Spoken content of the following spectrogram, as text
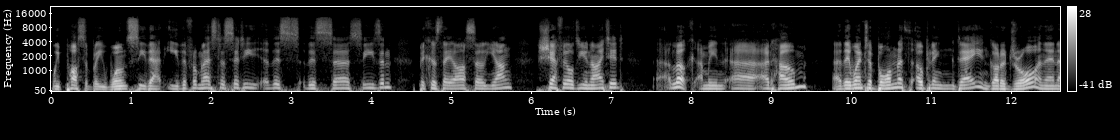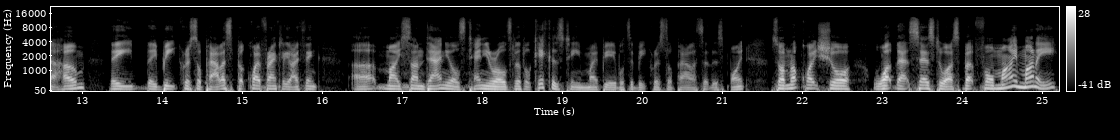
We possibly won't see that either from Leicester City this this uh, season because they are so young. Sheffield United, uh, look, I mean, uh, at home uh, they went to Bournemouth opening day and got a draw, and then at home they they beat Crystal Palace. But quite frankly, I think uh, my son Daniel's ten year old's little kickers team might be able to beat Crystal Palace at this point. So I'm not quite sure what that says to us. But for my money,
